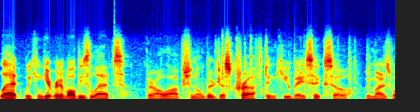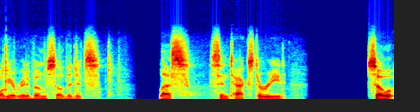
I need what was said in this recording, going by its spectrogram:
Let, we can get rid of all these lets. They're all optional. They're just cruft in QBasic, so we might as well get rid of them so that it's less syntax to read. So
